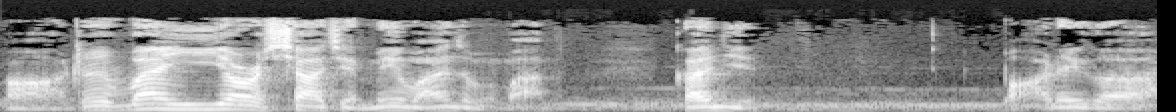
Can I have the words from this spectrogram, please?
啊，这万一要是下起没完怎么办？赶紧把这个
